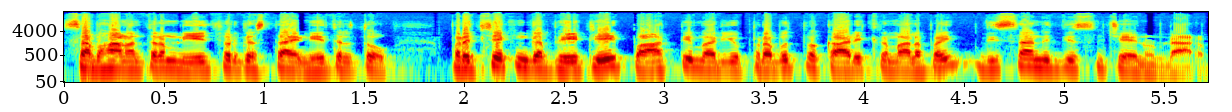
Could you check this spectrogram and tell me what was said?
సభానంతరం నియోజకవర్గ స్థాయి నేతలతో ప్రత్యేకంగా భేటీ పార్టీ మరియు ప్రభుత్వ కార్యక్రమాలపై దిశానిర్దేశం చేయనున్నారు.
